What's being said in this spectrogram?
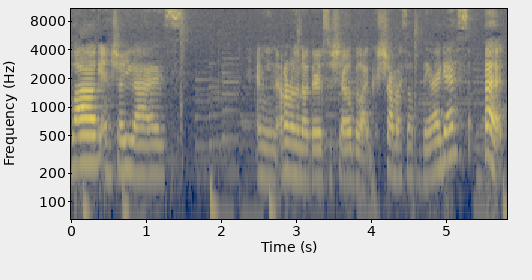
vlog and show you guys. I mean, I don't really know what there is to show, but like show myself there, I guess. But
